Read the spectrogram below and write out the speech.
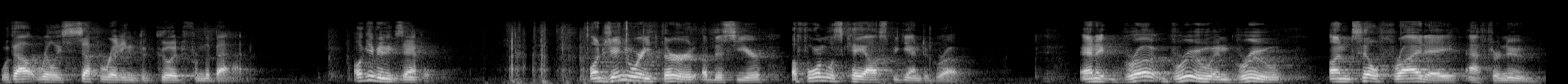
without really separating the good from the bad. I'll give you an example. On January 3rd of this year, a formless chaos began to grow. And it grew, grew and grew until Friday afternoon.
